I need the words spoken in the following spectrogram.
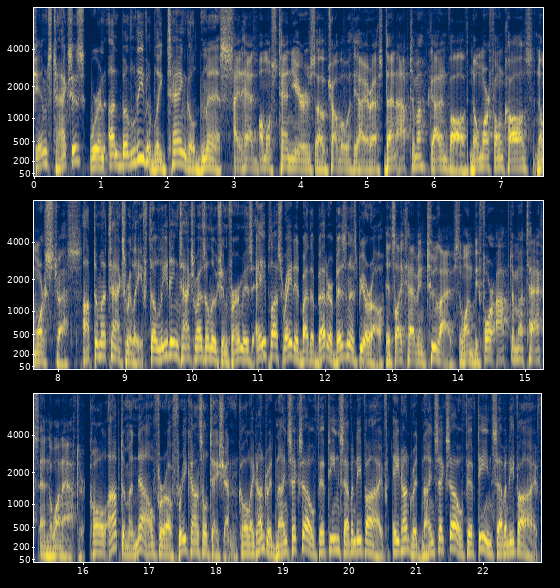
Tim's taxes were an unbelievably tangled mess. I'd had almost 10 years of trouble with the IRS. Then Optima got involved. No more phone calls, no more stress. Optima Tax Relief, the leading tax resolution firm, is A plus rated by the Better Business Bureau. It's like having two lives the one before Optima Tax and the one after. Call Optima now for a free consultation. Call 800 960 1575. 800 960 1575.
